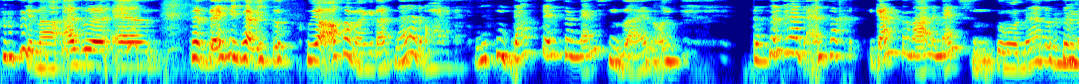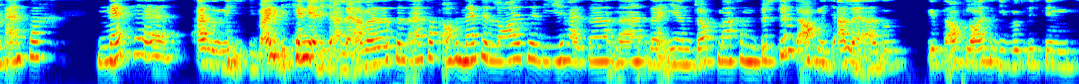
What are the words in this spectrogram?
genau, also äh, tatsächlich habe ich das früher auch immer gedacht, ne, oh, was müssen das denn für Menschen sein? Und das sind halt einfach ganz normale Menschen, so, ne? Das mhm. sind einfach nette, also nicht, ich weiß, ich kenne ja nicht alle, aber das sind einfach auch nette Leute, die halt da, ne, da ihren Job machen. Bestimmt auch nicht alle. Also es gibt auch Leute, die wirklich den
